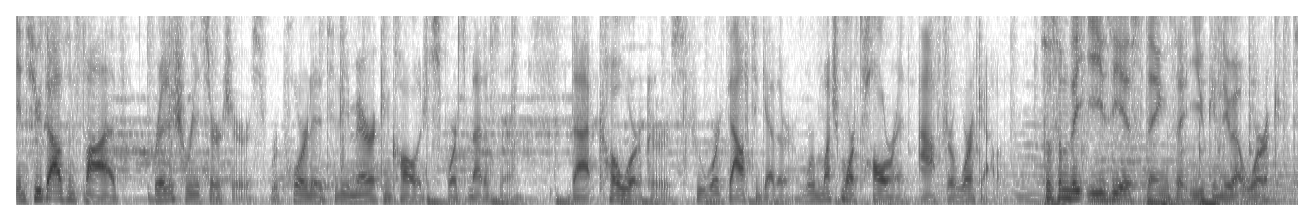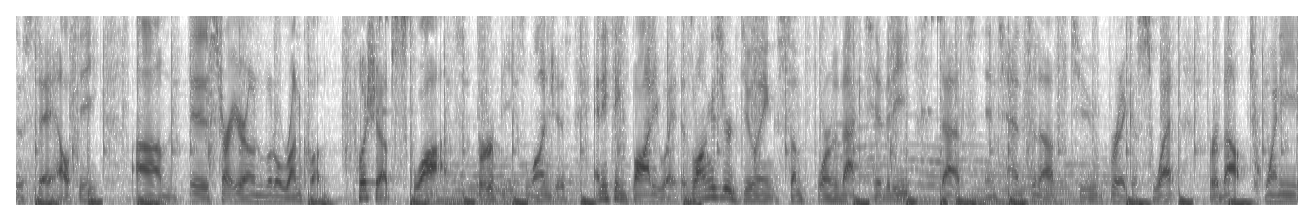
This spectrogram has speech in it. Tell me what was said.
In 2005, British researchers reported to the American College of Sports Medicine that coworkers who worked out together were much more tolerant after a workout. So some of the easiest things that you can do at work to stay healthy um, is start your own little run club. Push-ups, squats, burpees, lunges, anything body weight. As long as you're doing some form of activity that's intense enough to break a sweat for about 20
